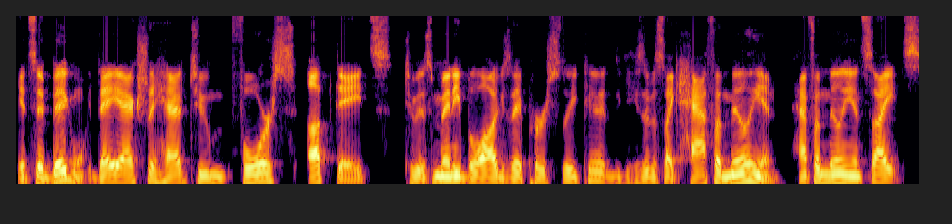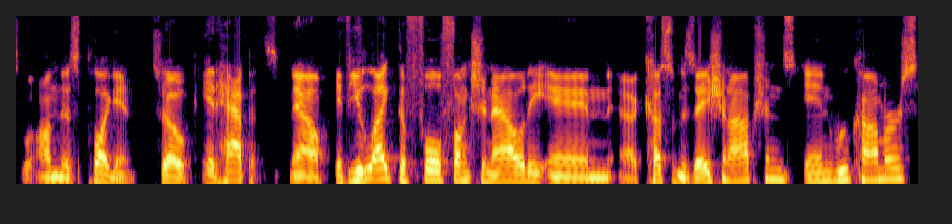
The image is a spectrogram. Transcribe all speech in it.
It's a big one. They actually had to force updates to as many blogs as they personally could because it was like half a million, half a million sites on this plugin. So it happens. Now, if you like the full functionality and uh, customization options in WooCommerce,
